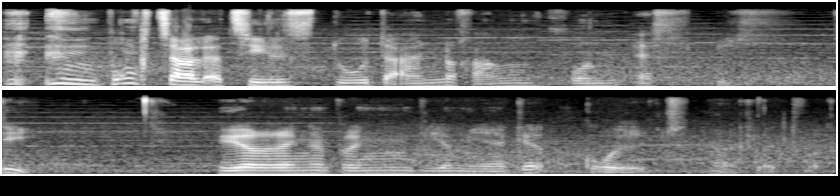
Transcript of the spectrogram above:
Punktzahl erzielst du deinen Rang von S bis D. Höhere Ränge bringen dir mehr Gold. Okay, wollte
